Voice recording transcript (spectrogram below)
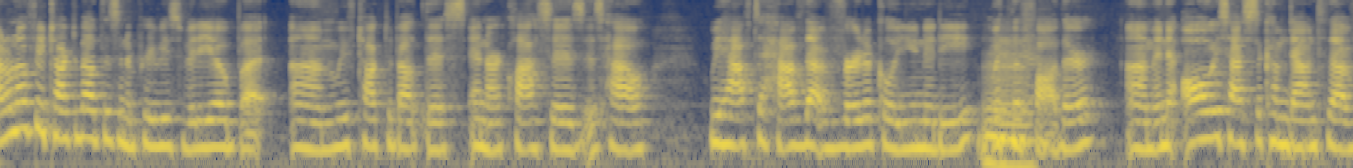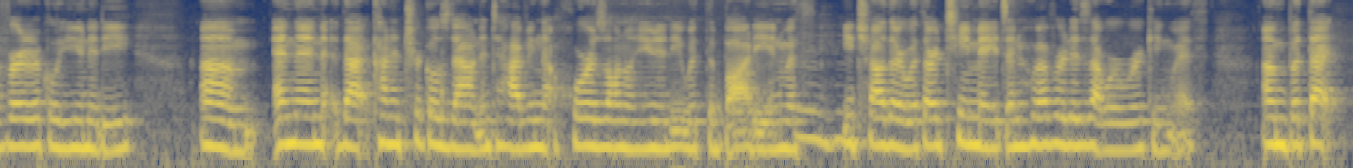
I don't know if we talked about this in a previous video, but um, we've talked about this in our classes. Is how we have to have that vertical unity with the Father, um, and it always has to come down to that vertical unity. Um, and then that kind of trickles down into having that horizontal unity with the body and with each other, with our teammates, and whoever it is that we're working with. Um, but that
